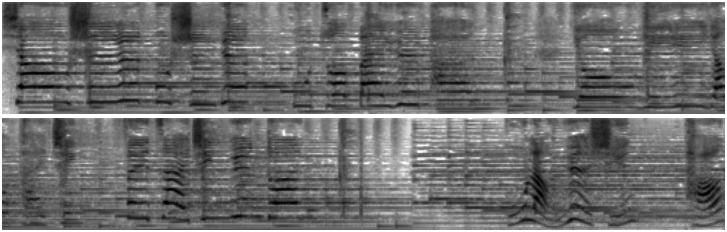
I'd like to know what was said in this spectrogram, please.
小时不识月，呼作白玉盘。又疑瑶台镜，飞在青云端。《古朗月行》唐·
